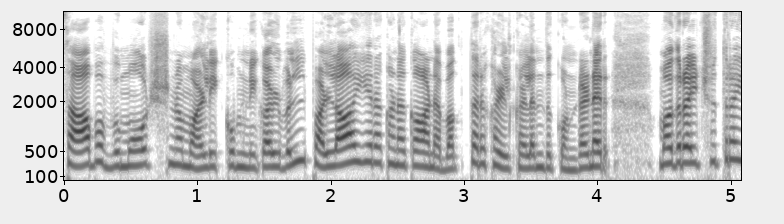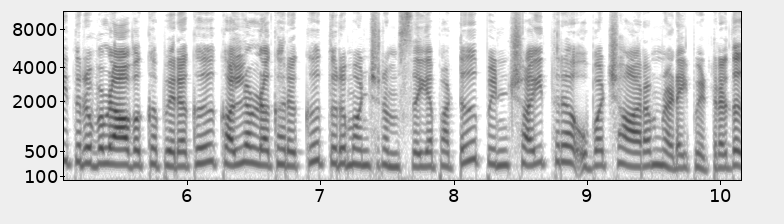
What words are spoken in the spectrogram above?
சாப விமோசனம் அளிக்கும் நிகழ்வில் பல்லாயிரக்கணக்கான பக்தர்கள் கலந்து கொண்டனர். மதுரை சித்திரை திருவிழாவுக்கு பிறகு கள்ளழகருக்கு திருமஞ்சனம் செய்யப்பட்டு பின் சைத்திர உபச்சாரம் நடைபெற்றது.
